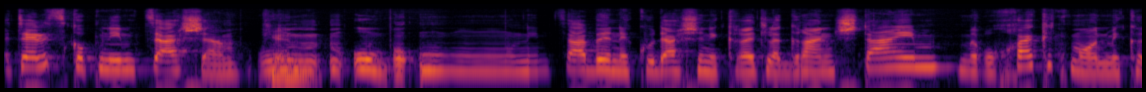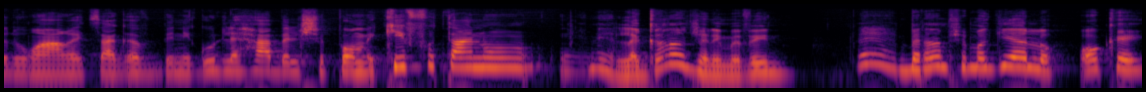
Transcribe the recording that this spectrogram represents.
הטלסקופ נמצא שם, כן. הוא, הוא, הוא נמצא בנקודה שנקראת לגרנד 2, מרוחקת מאוד מכדור הארץ, אגב, בניגוד להאבל שפה מקיף אותנו, הוא הנה, לגראנג' אני מבין. אה, בן אדם שמגיע לו, אוקיי.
